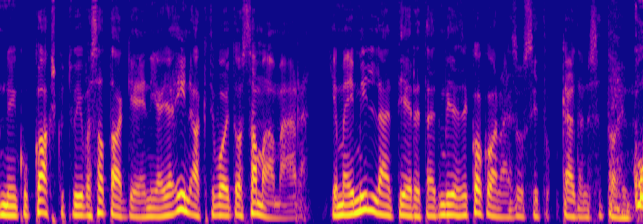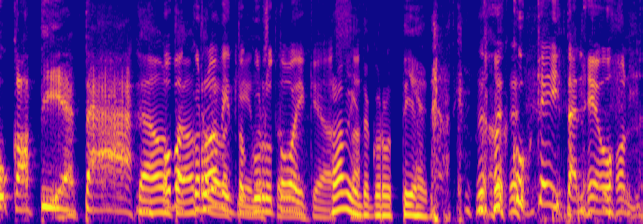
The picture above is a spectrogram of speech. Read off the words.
niin kuin 20-100 geeniä ja inaktivoitua sama määrä. Ja me ei millään tiedetä, että miten se kokonaisuus sit käytännössä toimii. Kuka tietää? Tämä on, Ovatko tämä on ravintogurut oikeassa? Ravintogurut tietävät. No, keitä ne on?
